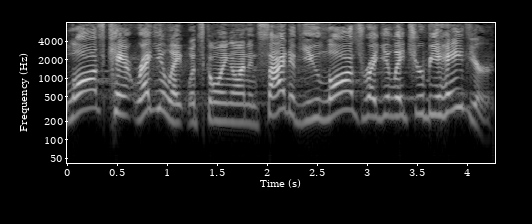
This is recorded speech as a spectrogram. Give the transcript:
Laws can't regulate what's going on inside of you, laws regulate your behavior.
